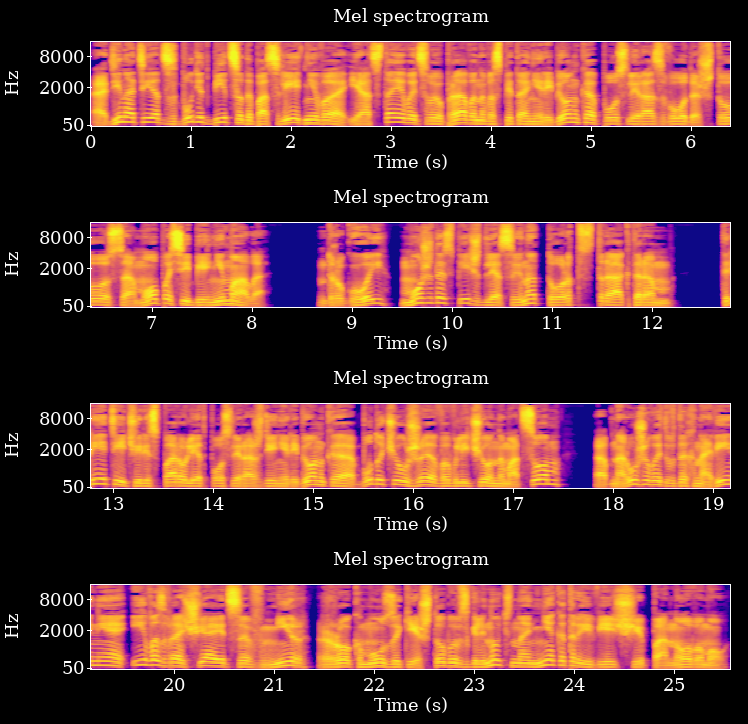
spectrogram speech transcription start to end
Один отец будет биться до последнего и отстаивать свое право на воспитание ребенка после развода, что само по себе немало. Другой может испечь для сына торт с трактором. Третий через пару лет после рождения ребенка, будучи уже вовлеченным отцом, обнаруживает вдохновение и возвращается в мир рок-музыки, чтобы взглянуть на некоторые вещи по-новому.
